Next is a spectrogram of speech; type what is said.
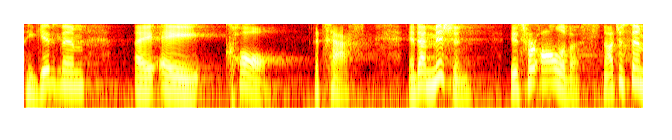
He gives them a, a call a task. And that mission is for all of us, not just them,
